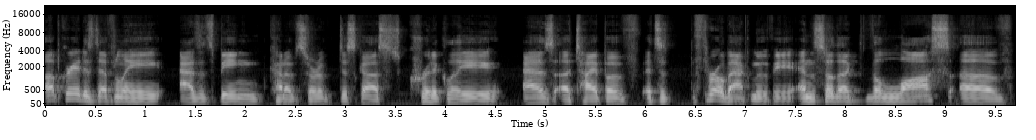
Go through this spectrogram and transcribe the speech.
Upgrade is definitely as it's being kind of sort of discussed critically as a type of it's a throwback movie, and so the the loss of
